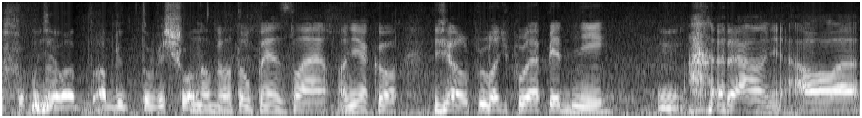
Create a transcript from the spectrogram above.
udělat, no, aby to vyšlo? No bylo to úplně zlé, oni jako, že loď pluje pět dní, hmm. reálně, ale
